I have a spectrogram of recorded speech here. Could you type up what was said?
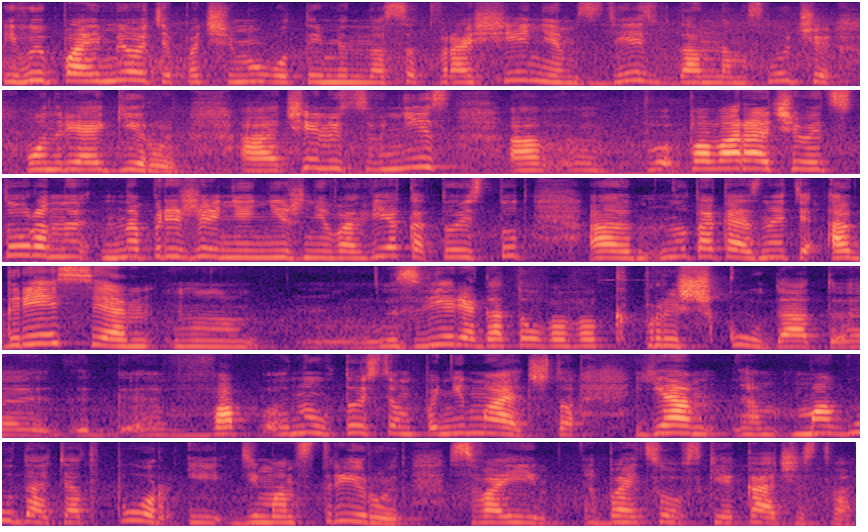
и вы поймете, почему вот именно с отвращением здесь, в данном случае, он реагирует. А, челюсть вниз, а, поворачивает в сторону, напряжение нижнего века, то есть тут, а, ну такая знаете, агрессия зверя, готового к прыжку, да, э, ну, то есть он понимает, что я могу дать отпор и демонстрирует свои бойцовские качества,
